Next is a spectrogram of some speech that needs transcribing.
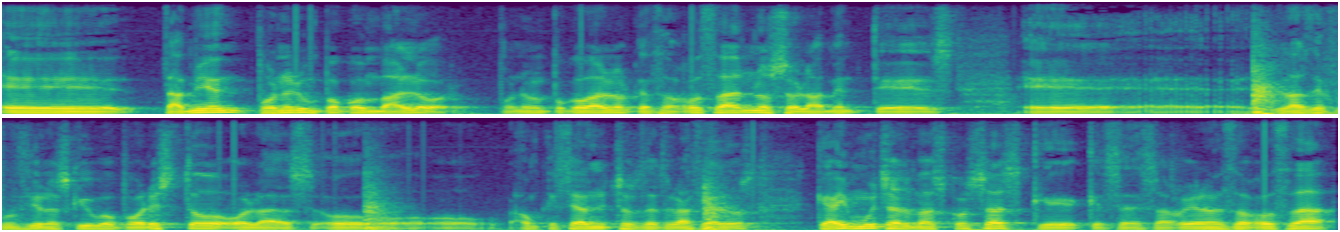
eh, también poner un poco en valor, poner un poco en valor que Zaragoza no solamente es eh, las defunciones que hubo por esto, o las, aunque sean hechos desgraciados, que hay muchas más cosas que, se desarrollan en Zaragoza,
